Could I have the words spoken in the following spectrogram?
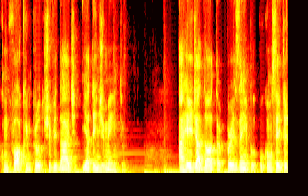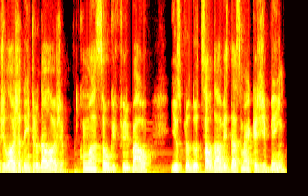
com foco em produtividade e atendimento. A rede adota, por exemplo, o conceito de loja dentro da loja, com o açougue Firbal e os produtos saudáveis das marcas de Bem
